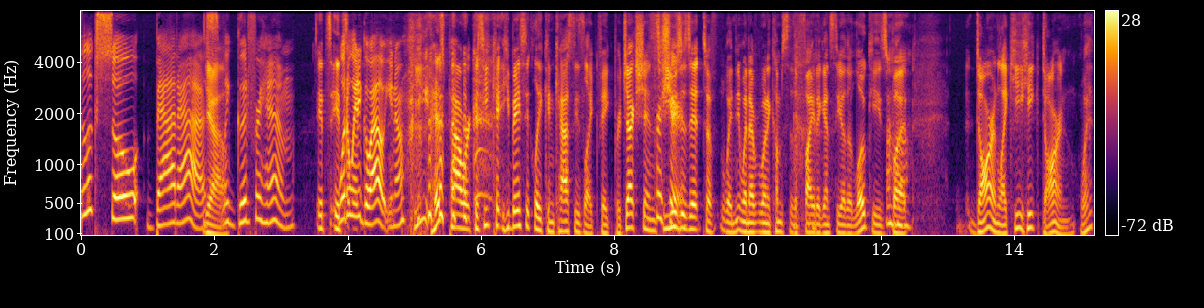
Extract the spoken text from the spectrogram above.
it looks so badass. Yeah. like good for him. it's it's what a way to go out, you know? he his power because he ca- he basically can cast these like fake projections. For he sure. uses it to when whenever when it comes to the fight against the other Lokis. Uh-huh. But darn, like he he darn what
